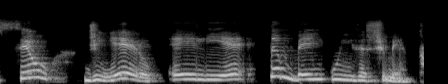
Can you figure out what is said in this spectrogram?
seu dinheiro, ele é também um investimento.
